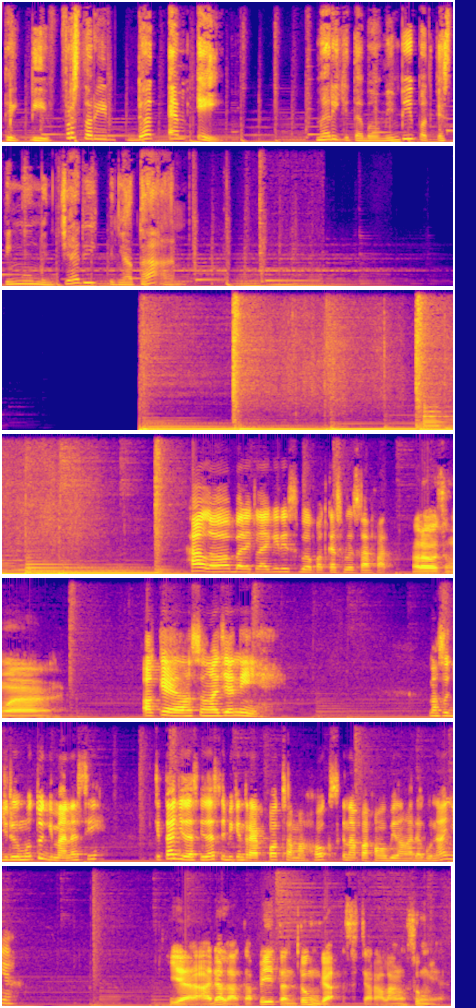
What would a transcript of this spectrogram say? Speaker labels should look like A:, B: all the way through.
A: klik di firststory.me. Mari kita bawa mimpi podcastingmu menjadi kenyataan.
B: Halo, balik lagi di sebuah podcast filsafat.
C: Halo semua.
B: Oke, langsung aja nih. Maksud judulmu tuh gimana sih? Kita jelas-jelas dibikin repot sama hoax, kenapa kamu bilang ada gunanya?
C: Ya, ada lah, tapi tentu nggak secara langsung ya.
